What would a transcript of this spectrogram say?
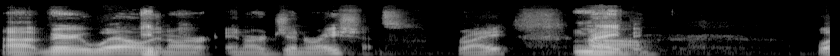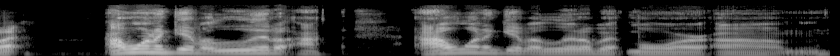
uh, very well in our in our generations, right? Maybe. Um, what? I want to give a little. I, I want to give a little bit more um,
